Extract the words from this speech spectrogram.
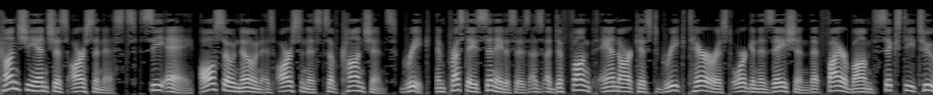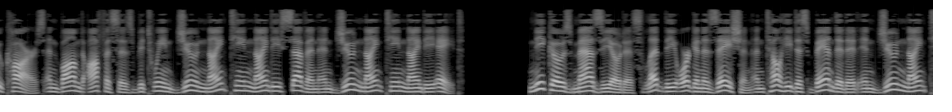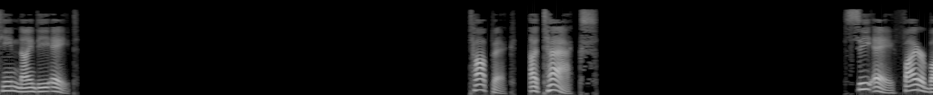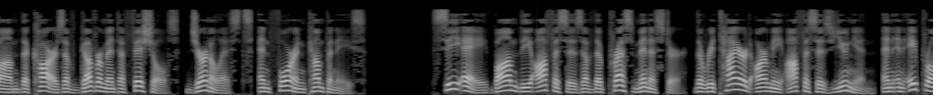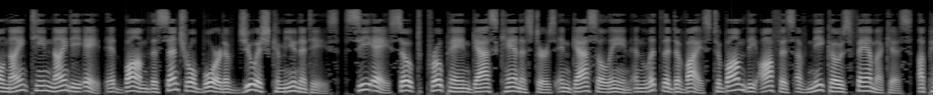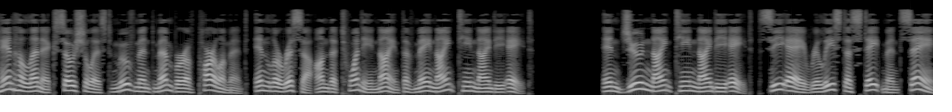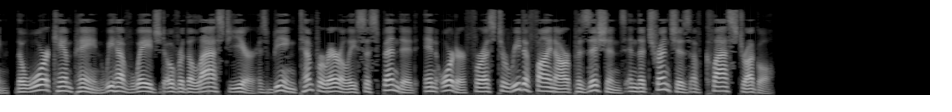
Conscientious arsonists ca, also known as arsonists of conscience Greek, Emprestes is a defunct anarchist Greek terrorist organization that firebombed 62 cars and bombed offices between June 1997 and June 1998. Nikos Maziotis led the organization until he disbanded it in June 1998. Topic: Attacks. CA firebombed the cars of government officials, journalists, and foreign companies. CA bombed the offices of the Press Minister, the Retired Army Officers Union, and in April 1998 it bombed the Central Board of Jewish Communities. CA soaked propane gas canisters in gasoline and lit the device to bomb the office of Nikos Famikis, a Panhellenic Socialist Movement Member of Parliament, in Larissa on 29 May 1998. In June 1998, CA released a statement saying, The war campaign we have waged over the last year is being temporarily suspended, in order for us to redefine our positions in the trenches of class struggle.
